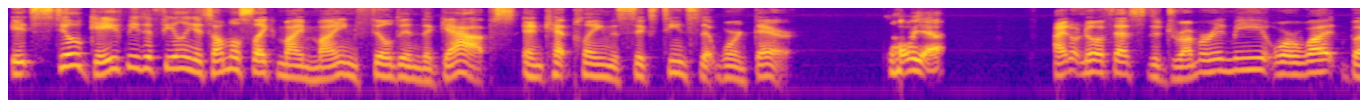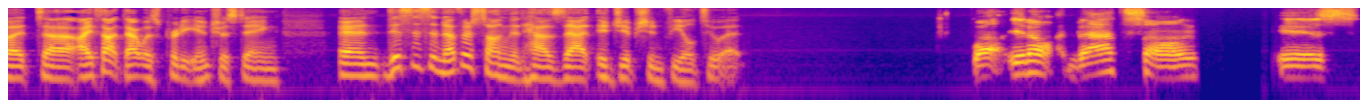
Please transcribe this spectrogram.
it still gave me the feeling it's almost like my mind filled in the gaps and kept playing the sixteenths that weren't there. Oh yeah, I don't know if that's the drummer in me or what, but uh, I thought that was pretty interesting. And this is another song that has that Egyptian feel to it. Well, you know, that song is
